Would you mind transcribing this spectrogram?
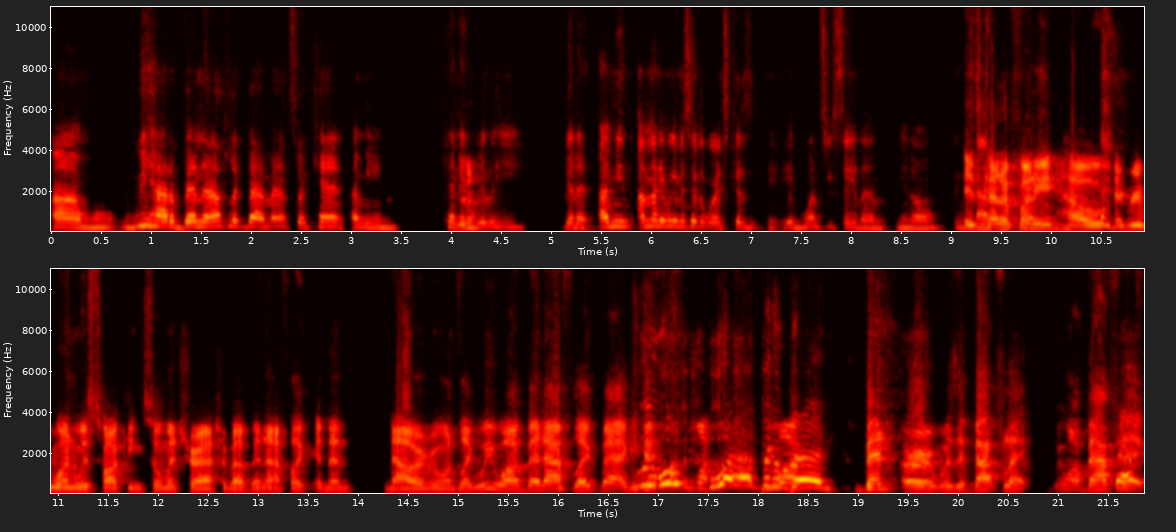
Um, we had a Ben Affleck Batman, so it can't. I mean, can yeah. it really get it? I mean, I'm not even gonna say the words because it once you say them, you know. It's kind of funny how everyone was talking so much trash about Ben Affleck, and then now everyone's like, "We want Ben Affleck back." We want, what happened to Ben? Ben, or was it Batfleck? We want Batfleck.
